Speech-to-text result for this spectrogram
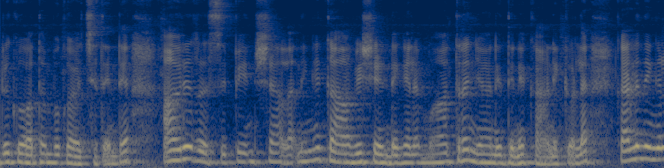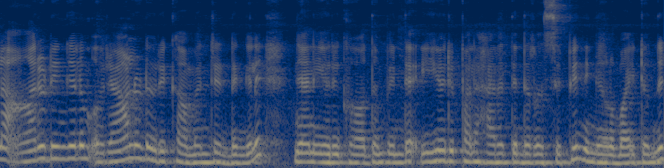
ഒരു ഗോതമ്പ് കുഴച്ചതിന്റെ ആ ഒരു റെസിപ്പി ഇൻഷാല്ല നിങ്ങൾക്ക് ആവശ്യമുണ്ടെങ്കിൽ മാത്രം ഞാൻ ഇതിനെ കാണിക്കുള്ളൂ. കാരണം നിങ്ങൾ ആരുടെയെങ്കിലും ഒരാളുടെ ഒരു കമന്റ് ഉണ്ടെങ്കിൽ ഞാൻ ഈ ഒരു ഗോതമ്പിന്റെ ഈ ഒരു പലഹാരത്തിന്റെ റെസിപ്പി നിങ്ങളുമായിട്ടൊന്ന്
